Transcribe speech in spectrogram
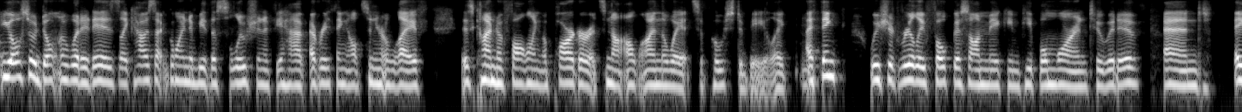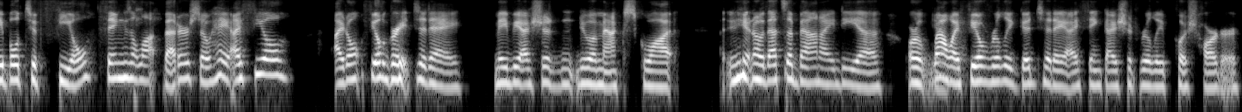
you also don't know what it is like how is that going to be the solution if you have everything else in your life is kind of falling apart or it's not aligned the way it's supposed to be? Like mm-hmm. i think we should really focus on making people more intuitive and able to feel things a lot better. So hey i feel i don't feel great today. Maybe i shouldn't do a max squat. You know that's a bad idea. Or wow i feel really good today. I think i should really push harder.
